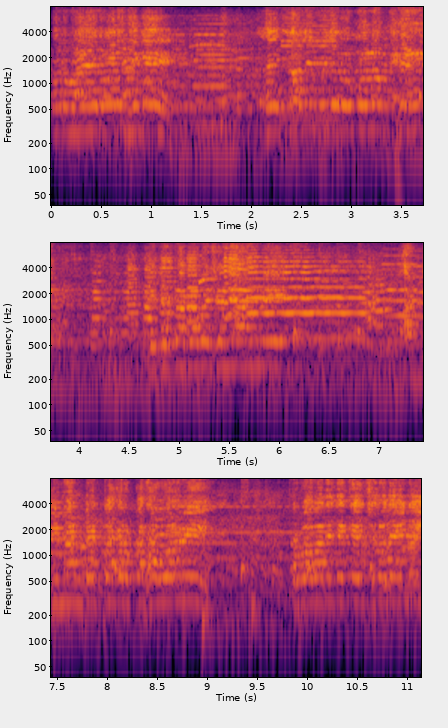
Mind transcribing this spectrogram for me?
তোর ভাইয়ের বাড়ি থেকে এই কালী পুজোর উপলক্ষে টাকা পয়সা নিয়ে আসবি আর ডিমান্ডের টাকার কথা বলবি তোর বাবা ছিল দেয়নি?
